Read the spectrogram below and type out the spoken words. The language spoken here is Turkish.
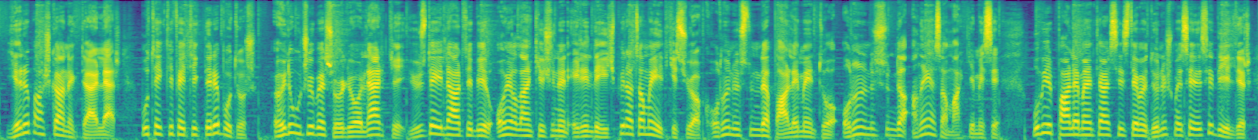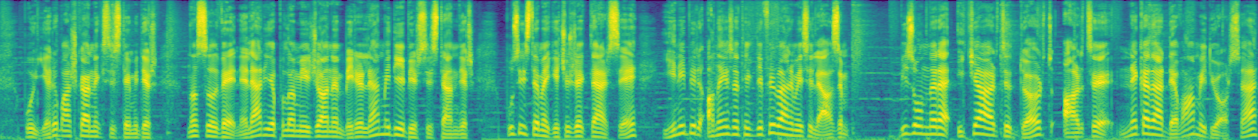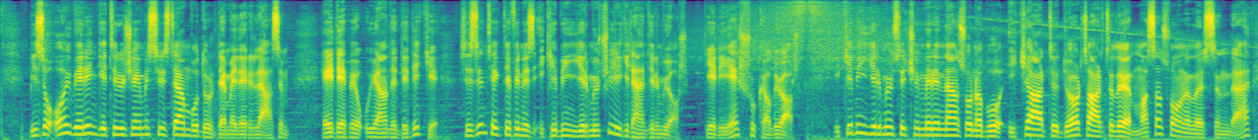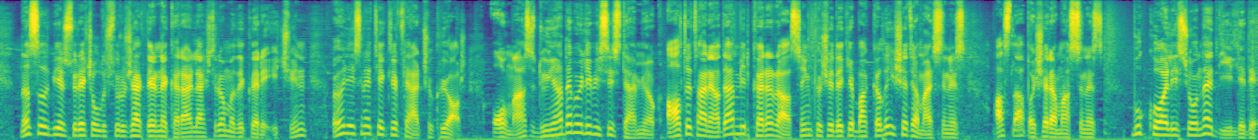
Yarı başkanlık derler. Bu teklif ettikleri budur. Öyle ucube söylüyorlar ki %50 artı bir oy alan kişinin elinde hiçbir atama yetkisi yok. Onun üstünde parlamento, onun üstünde anayasa mahkemesi. Bu bir parlamenter sisteme dönüş meselesi değildir. Bu yarı başkanlık sistemidir. Nasıl ve neler yapılamayacağının belirlenmediği bir sistemdir. Bu sisteme geçeceklerse yeni bir anayasa teklifi vermesi lazım. Biz onlara 2 artı 4 artı ne kadar devam ediyorsa bize oy verin getireceğimiz sistem budur demeleri lazım. HDP uyandı dedi ki sizin teklifiniz 2023'ü ilgilendirmiyor. Geriye şu kalıyor. 2023 seçimlerinden sonra bu 2 artı 4 artılı masa sonrasında nasıl bir süreç oluşturacaklarını kararlaştıramadıkları için öylesine teklifler çıkıyor. Olmaz dünyada böyle bir sistem yok. 6 tane adam bir karar alsın köşedeki bakkalı işletemezsiniz. Asla başaramazsınız. Bu koalisyonda değil dedi.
